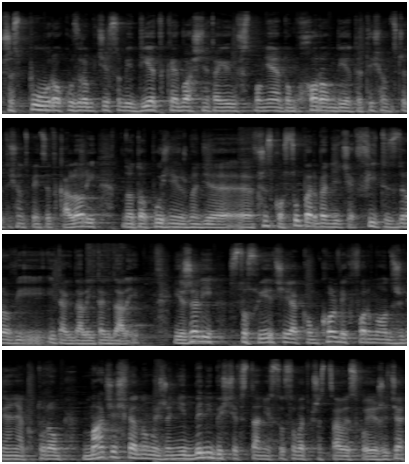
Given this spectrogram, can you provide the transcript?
przez pół roku zrobicie sobie dietkę, właśnie tak jak już wspomniałem, tą chorą dietę 1000 czy 1500 kalorii, no to później już będzie e, wszystko super, będziecie fit, zdrowi i, tak dalej, i tak dalej. Jeżeli stosujecie jakąkolwiek formę odżywiania, którą macie świadomość, że nie bylibyście w stanie stosować przez całe swoje życie,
